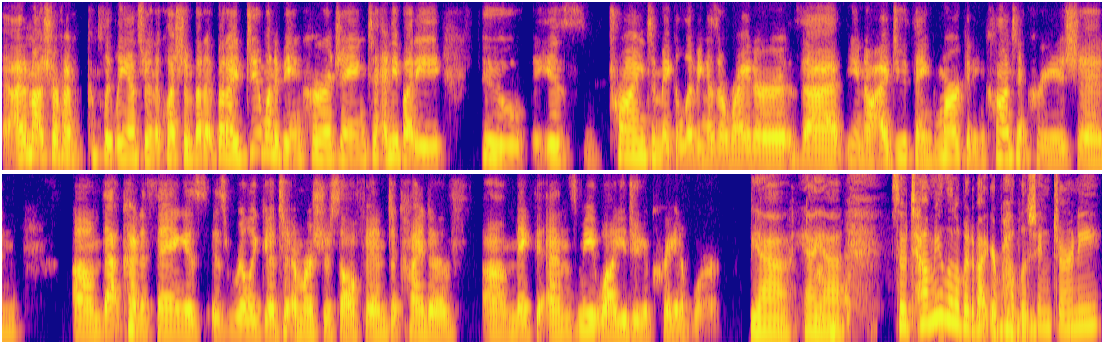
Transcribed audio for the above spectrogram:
i'm not sure if i'm completely answering the question but but i do want to be encouraging to anybody who is trying to make a living as a writer that you know i do think marketing content creation um, that kind of thing is is really good to immerse yourself in to kind of um, make the ends meet while you do your creative work. Yeah yeah yeah. Um, so tell me a little bit about your publishing journey.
